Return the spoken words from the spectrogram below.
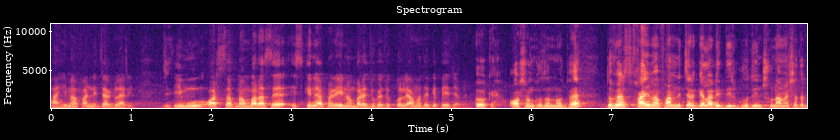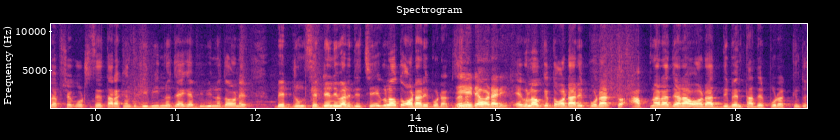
Fahima furniture gallery imo WhatsApp number আছে স্ক্রিনে আপনার এই নম্বরে যোগাযোগ করলে আমাদেরকে পেয়ে যাবেন। ওকে অসংখ্য ধন্যবাদ ভাই। তো ভিউয়ার্স ফাইমা ফার্নিচার গ্যালারি দীর্ঘদিন সুনামের সাথে ব্যবসা করছে তারা কিন্তু বিভিন্ন জায়গায় বিভিন্ন ধরনের বেডরুম সেট ডেলিভারি দিচ্ছে। এগুলোও তো অর্ডারি প্রোডাক্ট এটা অর্ডারই এগুলোও কিন্তু অর্ডারি প্রোডাক্ট তো আপনারা যারা অর্ডার দিবেন তাদের প্রোডাক্ট কিন্তু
